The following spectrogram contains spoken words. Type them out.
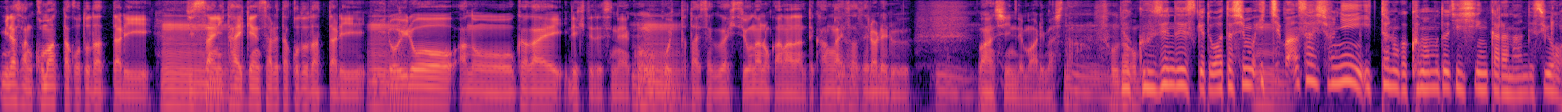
皆さん困ったことだったりうん。実際に体験されたことだったりうん。いろいろあのお伺いできてですね今うん。後こういった対策が必要なのかななんて考えさせられるワンシーンでもありました。偶然ですけど私も一番最初に行ったのが熊本地震からなんですよ。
